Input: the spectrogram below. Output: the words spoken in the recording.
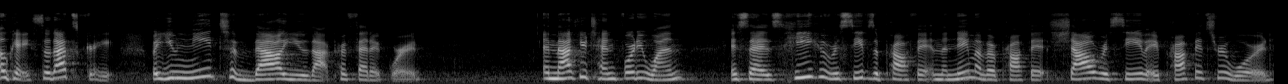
Okay, so that's great. But you need to value that prophetic word. In Matthew 10 41, it says, He who receives a prophet in the name of a prophet shall receive a prophet's reward.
